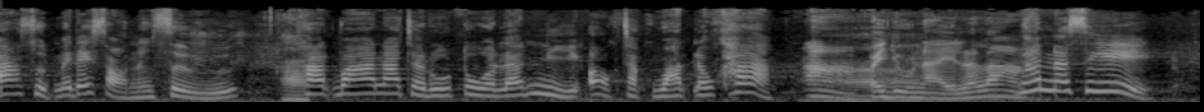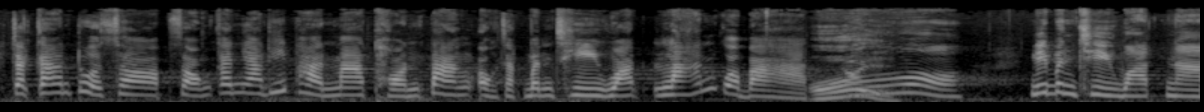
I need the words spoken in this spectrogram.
ล่าสุดไม่ได้สอนหนังสือครับคาดว่าน่าจะรู้ตัวและหนีออกจากวัดแล้วค่ะ อ่า ไปอยู่ไหนแล้วล่ะ นั่นนะสิ จากการตรวจสอบ 2 กันยาที่ผ่านมาถอนตังค์ออกจากบัญชีวัดล้านกว่าบาท โอ้ยโอ้ นี่บัญชีวัดนะ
